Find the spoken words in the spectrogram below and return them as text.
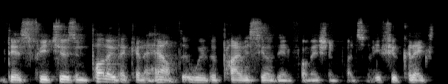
There's features in product that can help with the privacy of the information. For instance, if you collect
